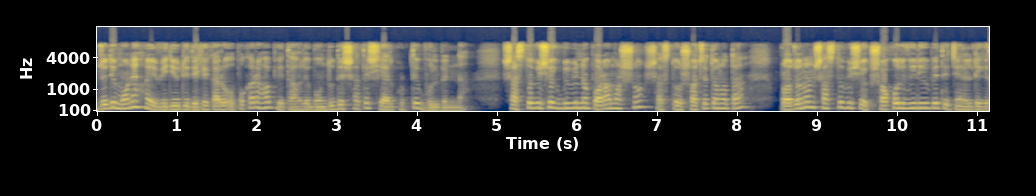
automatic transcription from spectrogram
যদি মনে হয় ভিডিওটি দেখে কারও উপকার হবে, তাহলে বন্ধুদের সাথে শেয়ার করতে ভুলবেন না। স্বাস্থ্য বিষয়ক বিভিন্ন পরামর্শ, স্বাস্থ্য সচেতনতা, প্রজনন স্বাস্থ্য বিষয়ক সকল ভিডিও পেতে চ্যানেলটিকে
